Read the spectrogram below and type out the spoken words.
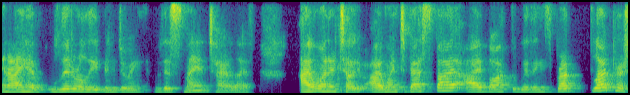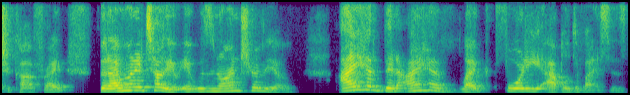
and I have literally been doing this my entire life. I want to tell you, I went to Best Buy, I bought the Withings blood pressure cuff, right? But I want to tell you, it was non trivial. I have been, I have like 40 Apple devices.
